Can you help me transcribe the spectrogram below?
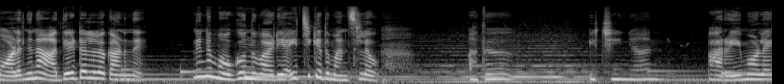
മോളെ ഞാൻ ആദ്യമായിട്ടല്ലല്ലോ കാണുന്നേ. നിന്റെ മുഖം ഒന്ന് വാടിയാ ഇച്ചിക്കത് മനസ്സിലാവും. അത് ഇച്ചി ഞാൻ പറയും മോളെ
